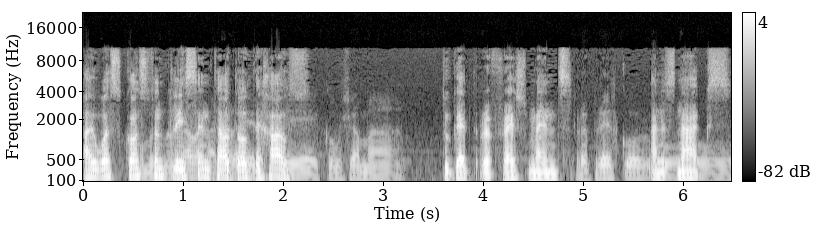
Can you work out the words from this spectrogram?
I was constantly sent out of the house to get refreshments and snacks.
